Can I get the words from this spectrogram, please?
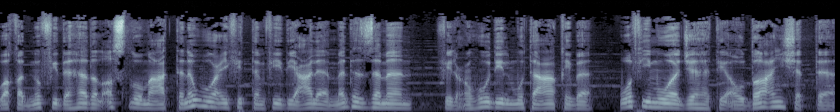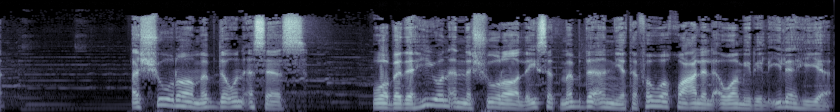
وقد نفذ هذا الأصل مع التنوع في التنفيذ على مدى الزمان في العهود المتعاقبة وفي مواجهة أوضاع شتى. الشورى مبدأ أساس. وبديهي أن الشورى ليست مبدا يتفوق على الأوامر الإلهية.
